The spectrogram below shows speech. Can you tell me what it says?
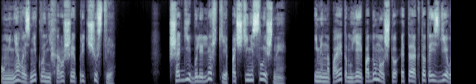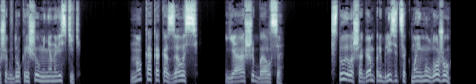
У меня возникло нехорошее предчувствие. Шаги были легкие, почти неслышные. Именно поэтому я и подумал, что это кто-то из девушек вдруг решил меня навестить. Но, как оказалось, Я ошибался. Стоило шагам приблизиться к моему ложу,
